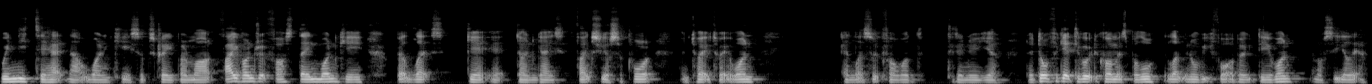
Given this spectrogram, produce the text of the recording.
We need to hit that 1k subscriber mark. 500 first, then 1k, but let's get it done, guys. Thanks for your support in 2021, and let's look forward to the new year. Now, don't forget to go to the comments below and let me know what you thought about day one, and I'll see you later.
